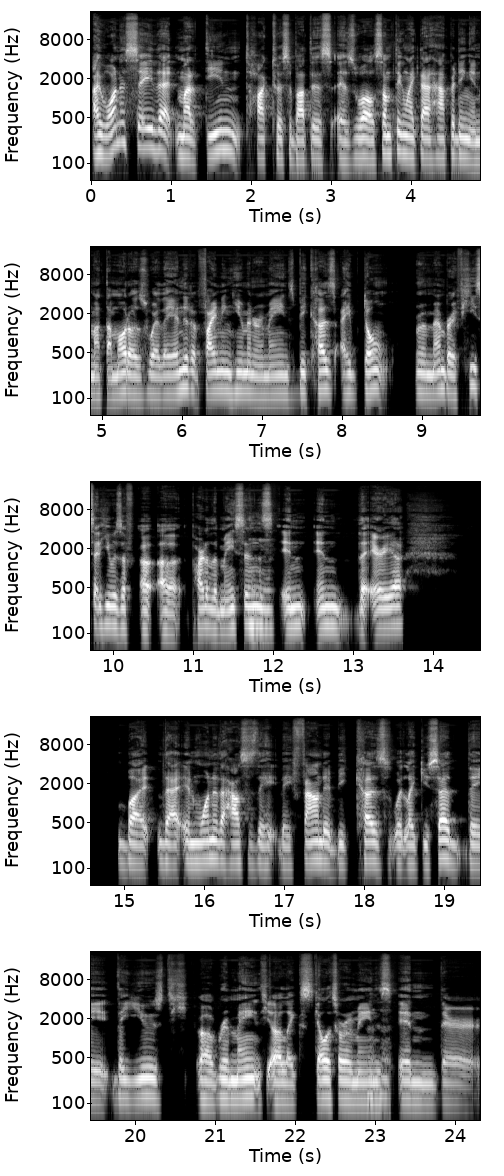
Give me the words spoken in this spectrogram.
I want to say that Martin talked to us about this as well. Something like that happening in Matamoros, where they ended up finding human remains because I don't remember if he said he was a, a, a part of the Masons mm-hmm. in in the area, but that in one of the houses they they found it because what like you said they they used uh, remains uh, like skeletal remains in their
